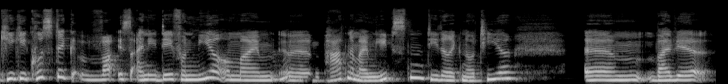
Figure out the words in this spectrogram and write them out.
Kiki Kustik war, ist eine Idee von mir und meinem Mhm. äh, Partner, meinem Liebsten, Diederik Nortier, ähm, weil wir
